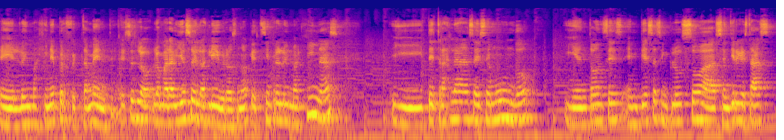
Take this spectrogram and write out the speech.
Eh, lo imaginé perfectamente. Eso es lo, lo, maravilloso de los libros, ¿no? Que siempre lo imaginas y te trasladas a ese mundo y entonces empiezas incluso a sentir que estás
